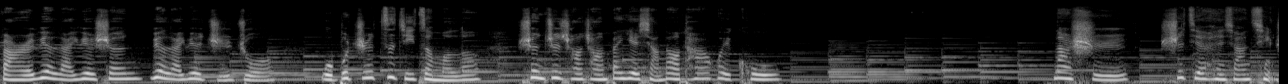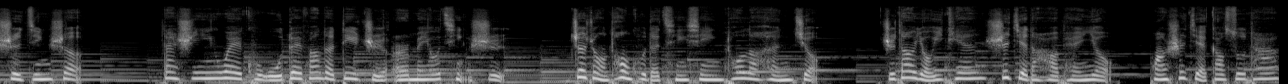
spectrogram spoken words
反而越来越深，越来越执着。我不知自己怎么了，甚至常常半夜想到他会哭。那时，师姐很想请示精舍，但是因为苦无对方的地址而没有请示。这种痛苦的情形拖了很久，直到有一天，师姐的好朋友黄师姐告诉她，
